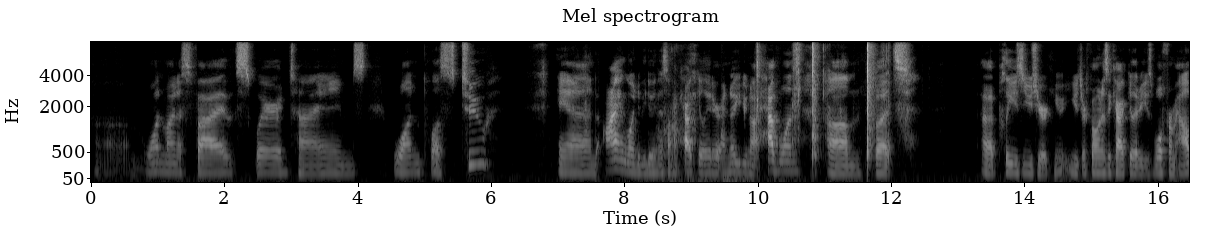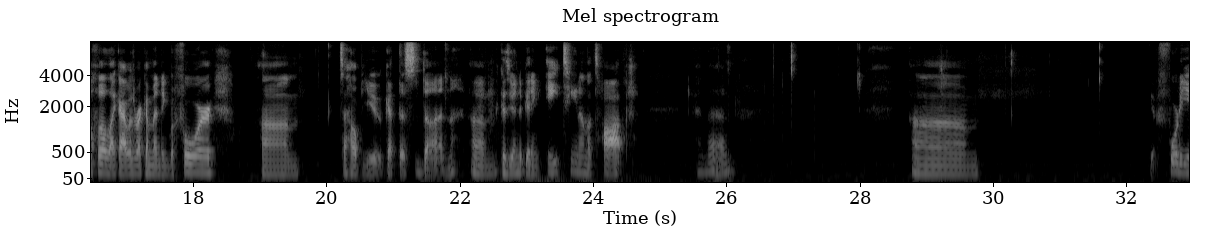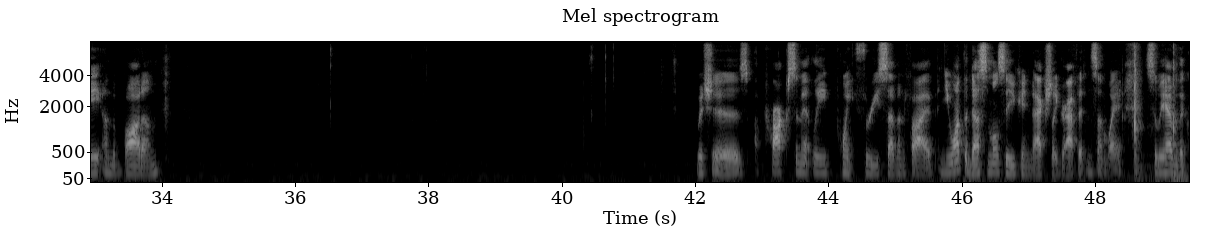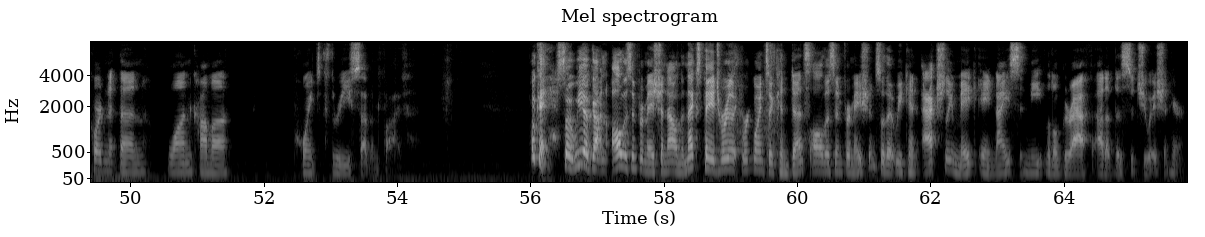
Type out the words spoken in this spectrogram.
um, 1 minus 5 squared times 1 plus 2 and I am going to be doing this on a calculator. I know you do not have one, um, but uh, please use your use your phone as a calculator. Use Wolfram Alpha, like I was recommending before, um, to help you get this done. Um, because you end up getting 18 on the top, and then um, you get 48 on the bottom. Which is approximately 0.375. And you want the decimal so you can actually graph it in some way. So we have the coordinate then 1 comma 0.375. Okay, so we have gotten all this information. Now, on the next page, we're, we're going to condense all this information so that we can actually make a nice, neat little graph out of this situation here.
